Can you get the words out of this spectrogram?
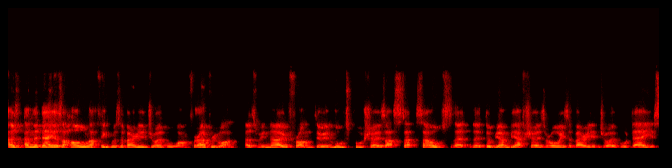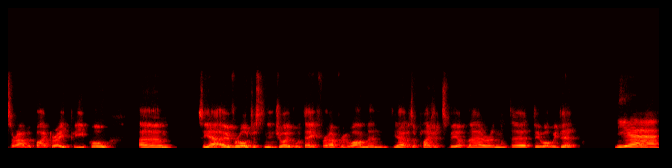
as and the day as a whole, I think was a very enjoyable one for everyone, as we know from doing multiple shows ourselves. That the WNBF shows are always a very enjoyable day. You're surrounded by great people. Um, so yeah, overall, just an enjoyable day for everyone, and yeah, it was a pleasure to be up there and uh, do what we did. Yeah,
